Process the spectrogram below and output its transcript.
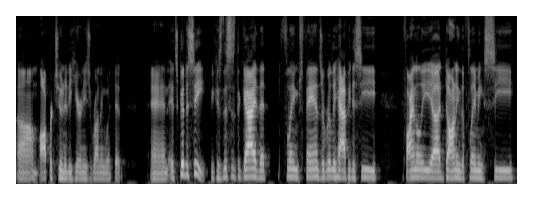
um, opportunity here and he's running with it. And it's good to see because this is the guy that Flames fans are really happy to see finally uh, donning the Flaming C,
